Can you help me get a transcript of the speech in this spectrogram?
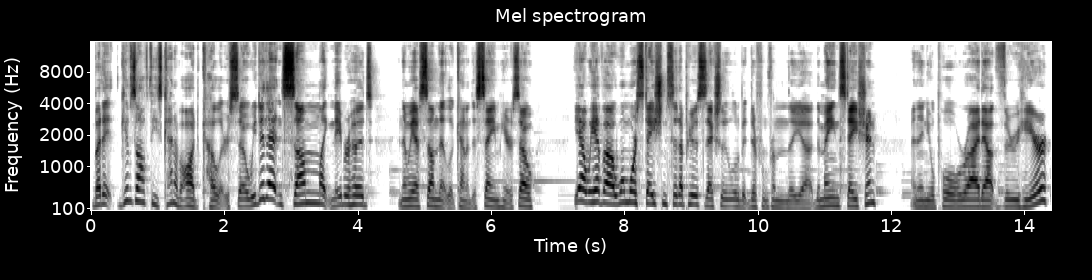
but it gives off these kind of odd colors. So we did that in some like neighborhoods, and then we have some that look kind of the same here. So yeah, we have uh, one more station set up here. This is actually a little bit different from the uh, the main station. And then you'll pull right out through here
